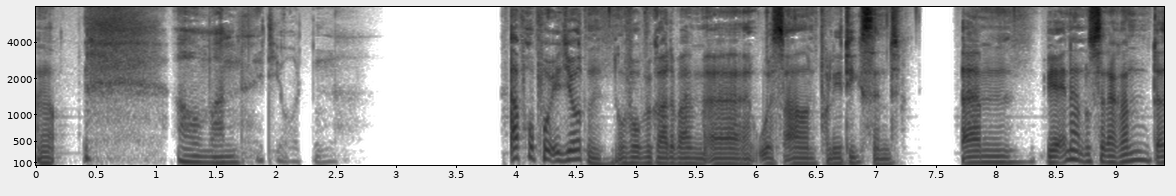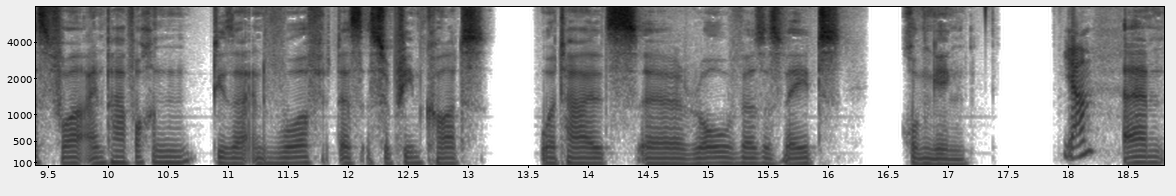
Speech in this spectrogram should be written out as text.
Ja. Oh Mann, Idioten. Apropos Idioten, wo wir gerade beim äh, USA und Politik sind. Ähm, wir erinnern uns ja daran, dass vor ein paar Wochen dieser Entwurf des Supreme Court Urteils äh, Roe versus Wade rumging. Ja. Ähm,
